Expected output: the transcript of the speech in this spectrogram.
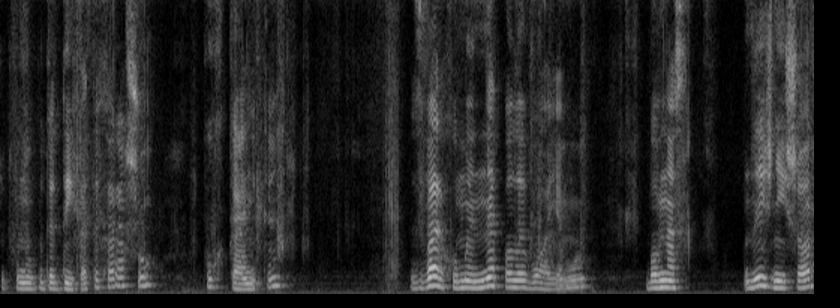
Тут воно буде дихати хорошо, пухкеньке. Зверху ми не поливаємо, бо в нас нижній шар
